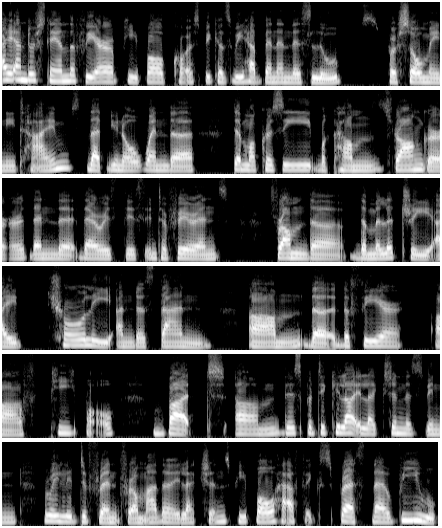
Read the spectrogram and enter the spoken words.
I understand the fear of people, of course, because we have been in this loop for so many times that, you know, when the democracy becomes stronger, then the, there is this interference from the the military, I truly understand um, the the fear of people. But um, this particular election has been really different from other elections. People have expressed their view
